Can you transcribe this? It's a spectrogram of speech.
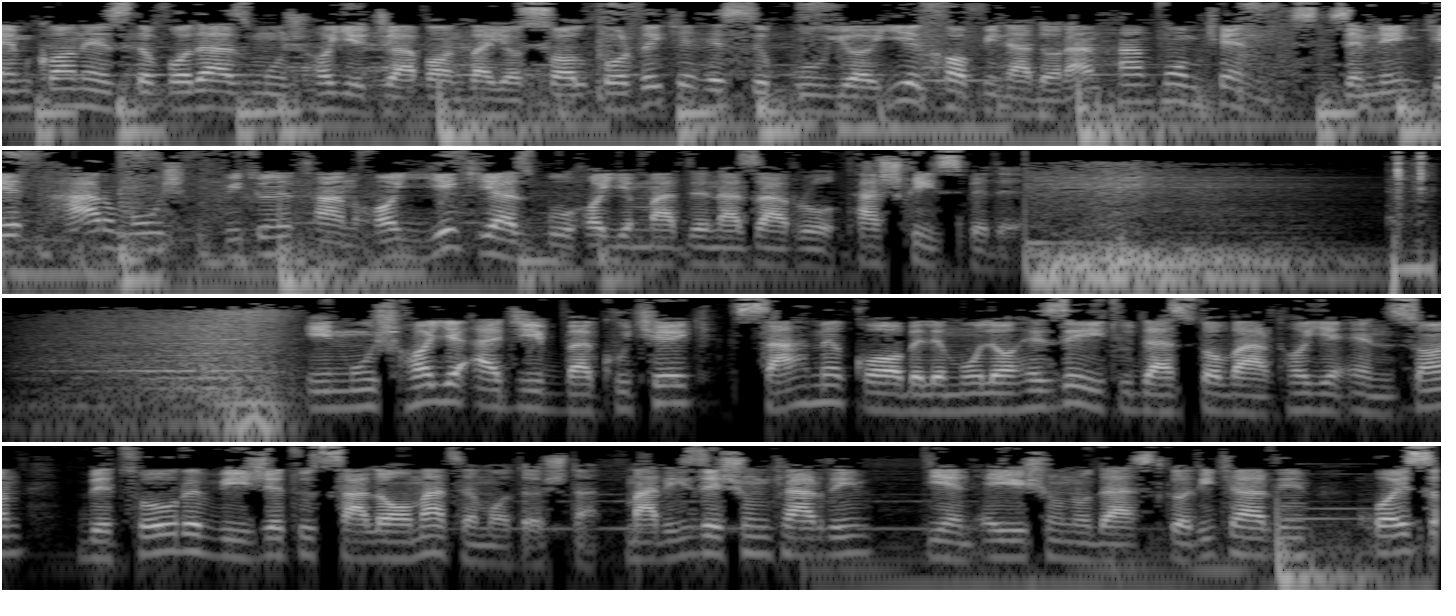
امکان استفاده از موشهای جوان و یا سال خورده که حس بویایی کافی ندارن هم ممکن نیست. ضمن اینکه هر موش می‌تونه تنها یکی از بوهای مد نظر رو تشخیص بده. این موشهای عجیب و کوچک سهم قابل ملاحظه ای تو دستاوردهای انسان به طور ویژه تو سلامت ما داشتن. مریضشون کردیم دی این ایشون رو دستکاری کردیم باعث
